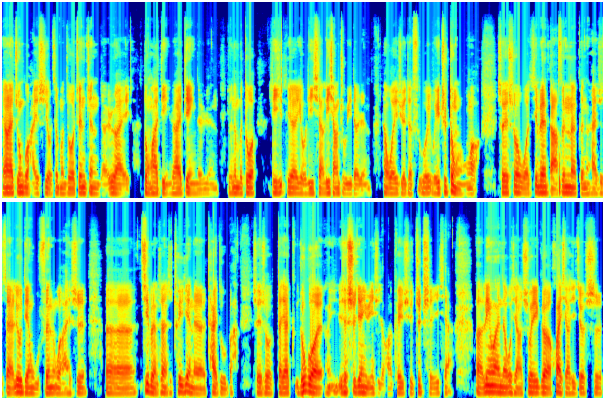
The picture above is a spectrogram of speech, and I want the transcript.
原来中国还是有这么多真正的热爱。动画电影热爱电影的人有那么多理呃有理想理想主义的人，那我也觉得为为之动容啊。所以说我这边打分呢，可能还是在六点五分，我还是呃基本算是推荐的态度吧。所以说大家如果时间允许的话，可以去支持一下。呃，另外呢，我想说一个坏消息，就是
